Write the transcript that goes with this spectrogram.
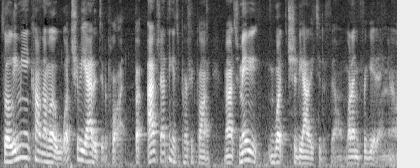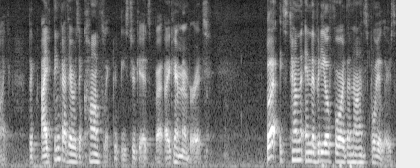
So leave me a comment down below. What should be added to the plot? But actually, I think it's a perfect plot. Match maybe what should be added to the film. What I'm forgetting, you know, like the I think that there was a conflict with these two kids, but I can't remember it. But it's time to end the video for the non-spoilers.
